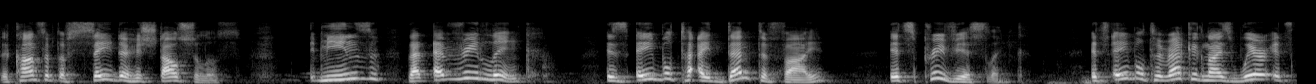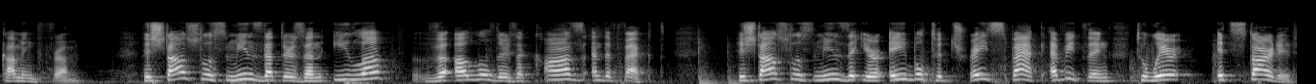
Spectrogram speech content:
the concept of seder hishtalshalus, it means that every link is able to identify its previous link. It's able to recognize where it's coming from. Hishtalshlus means that there's an ila, ve'alul, there's a cause and effect. Hishtalshlus means that you're able to trace back everything to where it started.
